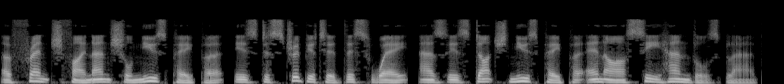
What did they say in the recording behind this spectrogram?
a French financial newspaper, is distributed this way, as is Dutch newspaper NRC Handelsblad.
